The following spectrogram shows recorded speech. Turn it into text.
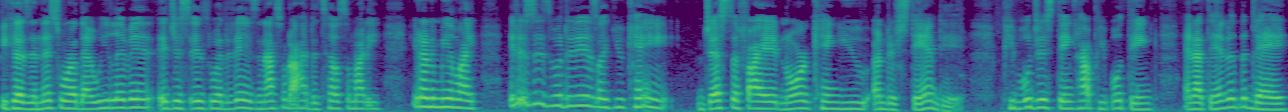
Because in this world that we live in, it just is what it is. And that's what I had to tell somebody. You know what I mean? Like, it just is what it is. Like, you can't justify it, nor can you understand it. People just think how people think, and at the end of the day,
